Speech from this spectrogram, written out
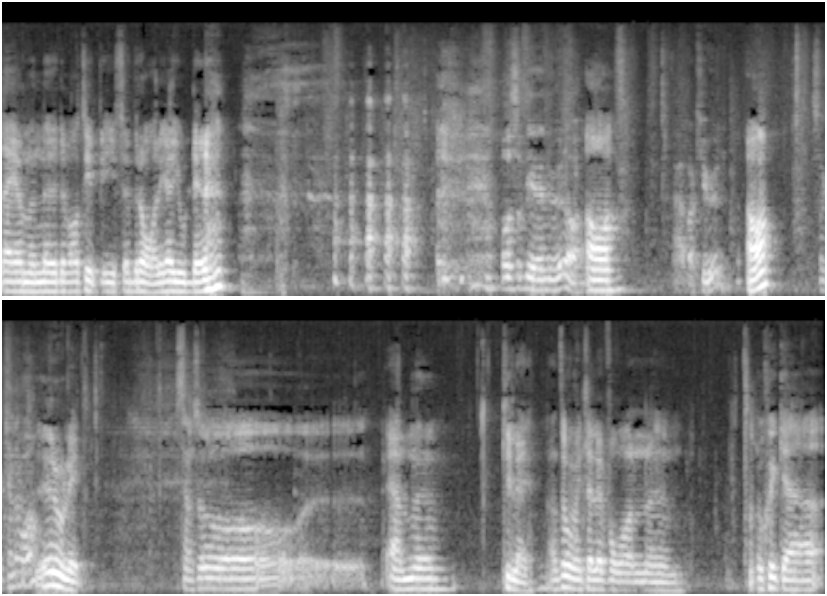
Nej men det var typ i februari jag gjorde det. Och så blir det nu då? Ja, Ja, vad kul. ja Så kan det vara. det är roligt. Sen så... eh, En eh, kille, han tog min telefon eh, och skickade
